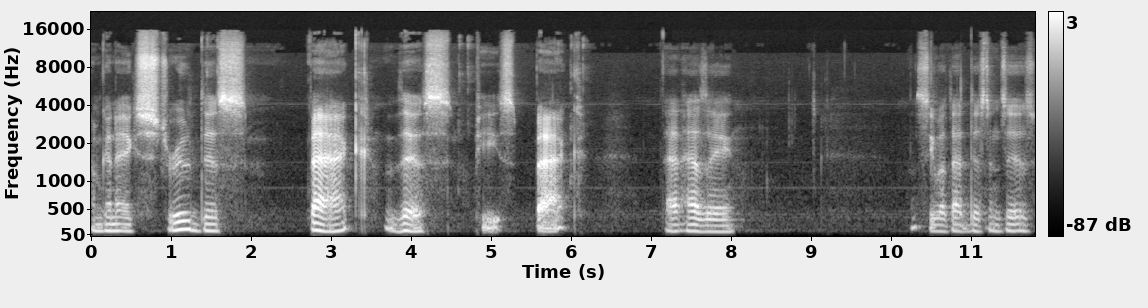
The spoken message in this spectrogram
I'm going to extrude this back, this piece back. That has a, let's see what that distance is.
